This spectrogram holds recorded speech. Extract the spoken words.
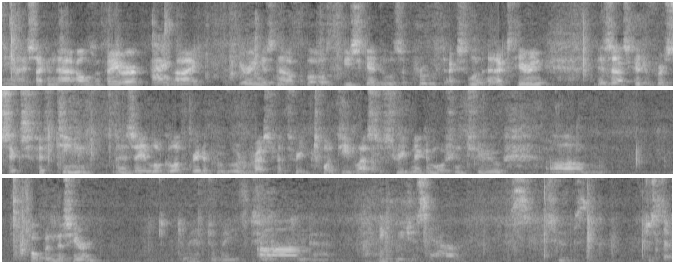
And I second that. All those in favor? Aye. Aye. Hearing is now closed. Fee schedule is approved. Excellent. The next hearing is uh, scheduled for 6:15. There's a local upgrade approval request for 320 Leicester Street. Make a motion to um, open this hearing. Do we have to wait to do Um, that? I think we just have s- two, just a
